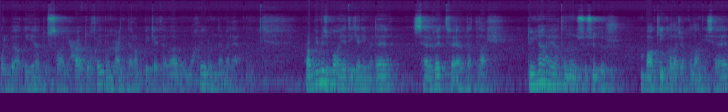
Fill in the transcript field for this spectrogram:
vel baqiyatus salihatu hayrun inde rabbike thevabun ve hayrun nemela. Rabbimiz bu ayeti kerimede servet ve evlatlar dünya hayatının süsüdür. Baki kalacak olan ise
